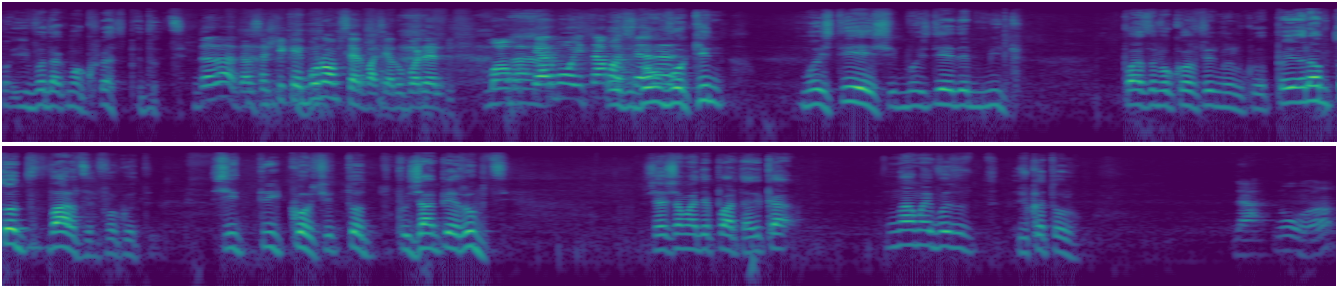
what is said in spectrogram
îi văd acum curați pe toți. Da, da, dar să știi că e bună observația lui Bănel. M-am, chiar mă uitam Uite, aseară... domnul Vochin mă știe și mă știe de mic. Poate să vă confirme lucrul. Păi eu eram tot varză făcut. Și tricou și tot, cu jampe rupți. Și așa mai departe. Adică nu am mai văzut jucătorul. Da, nu, a?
